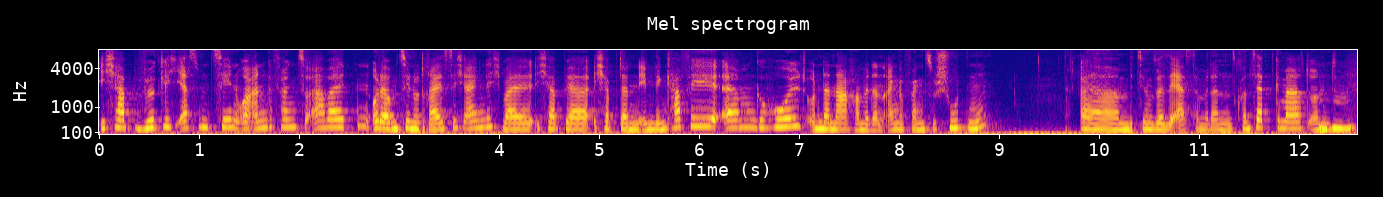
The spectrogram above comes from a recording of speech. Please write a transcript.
ich habe wirklich erst um 10 Uhr angefangen zu arbeiten oder um 10.30 Uhr eigentlich, weil ich habe ja, ich habe dann eben den Kaffee ähm, geholt und danach haben wir dann angefangen zu shooten. Ähm, beziehungsweise erst haben wir dann ein Konzept gemacht und mhm.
